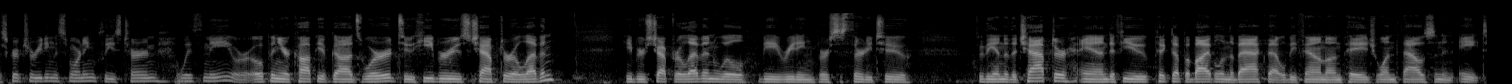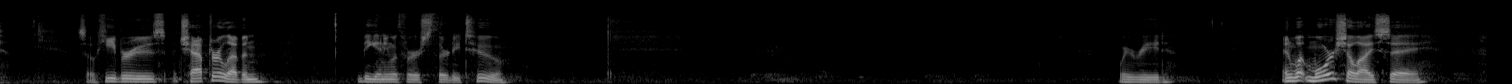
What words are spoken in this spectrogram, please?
the scripture reading this morning, please turn with me or open your copy of God's Word to Hebrews chapter 11. Hebrews chapter 11, we'll be reading verses 32 through the end of the chapter. And if you picked up a Bible in the back, that will be found on page 1008. So, Hebrews chapter 11, beginning with verse 32. We read, And what more shall I say?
